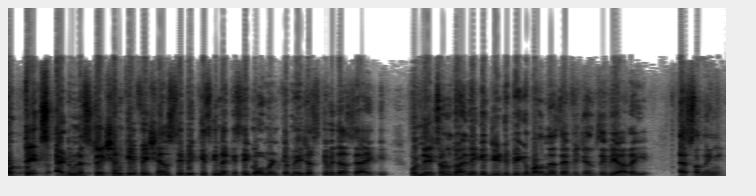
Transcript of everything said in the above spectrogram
और टैक्स एडमिनिस्ट्रेशन की एफिशिएंसी भी किसी ना किसी गवर्नमेंट के मेजर्स की वजह से आएगी। वो नेचुरल तो है नहीं कि जीडीपी के बढ़ने से एफिशिएंसी भी आ रही है। ऐसा नहीं है।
